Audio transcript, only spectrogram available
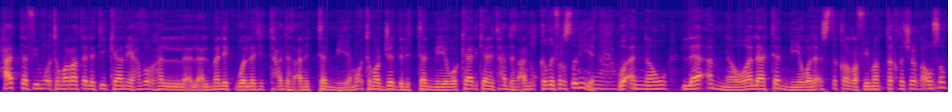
حتى في مؤتمرات التي كان يحضرها الملك والتي تتحدث عن التنمية مؤتمر جد للتنميه وكان كان يتحدث عن القضية الفلسطينية نعم. وأنه لا أمن ولا تنمية ولا استقرار في منطقة الشرق الأوسط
